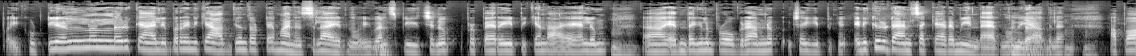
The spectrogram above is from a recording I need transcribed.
അപ്പോൾ ഈ കുട്ടികളിലുള്ള ഒരു കാലിബർ എനിക്ക് ആദ്യം തൊട്ടേ മനസ്സിലായിരുന്നു. ഈവൻ സ്പീച്ചിന് പ്രിപ്പയർ ചെയ്യിപ്പിക്കേണ്ടായാലും എന്തെങ്കിലും പ്രോഗ്രാമിന് ചെയ്യിപ്പിക്ക എനിക്കൊരു ഡാൻസ് അക്കാഡമി ഉണ്ടായിരുന്നു റിയാദിൽ അപ്പോൾ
